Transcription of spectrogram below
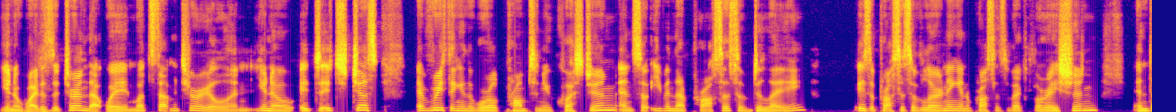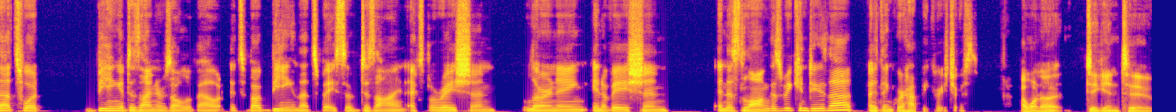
you know, why does it turn that way? And what's that material? And, you know, it's, it's just everything in the world prompts a new question. And so even that process of delay is a process of learning and a process of exploration. And that's what being a designer is all about. It's about being in that space of design, exploration, learning, innovation. And as long as we can do that, I think we're happy creatures. I want to dig into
